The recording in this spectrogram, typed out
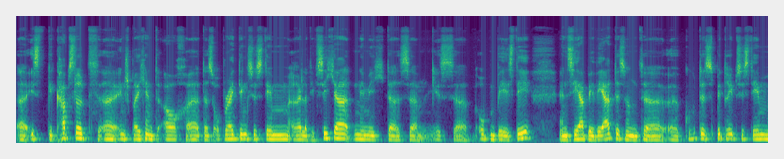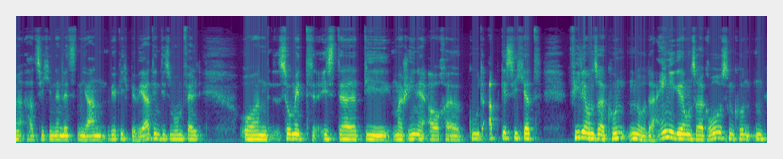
äh, ist gekapselt, äh, entsprechend auch äh, das Operating-System relativ sicher, nämlich das ähm, ist OpenBSD, ein sehr bewährtes und gutes Betriebssystem, hat sich in den letzten Jahren wirklich bewährt in diesem Umfeld. Und somit ist die Maschine auch gut abgesichert. Viele unserer Kunden oder einige unserer großen Kunden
